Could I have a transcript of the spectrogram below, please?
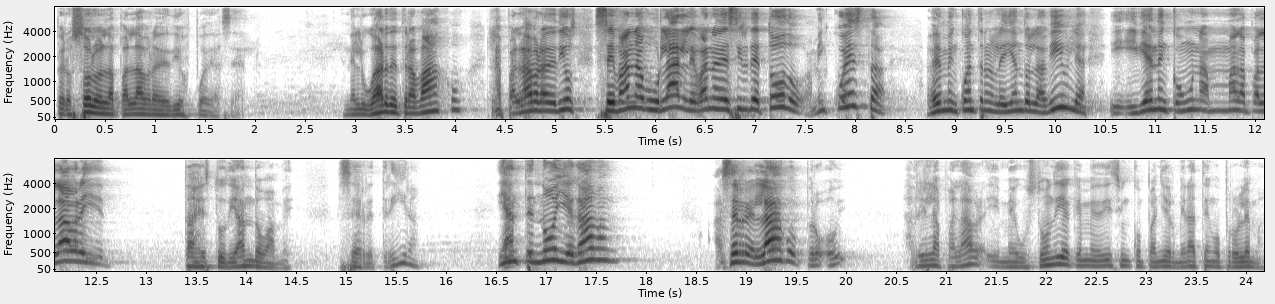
pero solo la palabra de Dios puede hacerlo. En el lugar de trabajo, la palabra de Dios, se van a burlar, le van a decir de todo. A mí cuesta. A veces me encuentran leyendo la Biblia y, vienen con una mala palabra y estás estudiando, mame se retiran. Y antes no llegaban. hacer relajo, pero hoy abrí la palabra y me gustó un día que me dice un compañero, mira, tengo problema.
